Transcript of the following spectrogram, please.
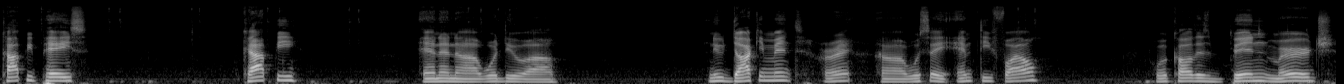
copy paste copy and then uh, we'll do a uh, new document all right? Uh, we'll say empty file. We'll call this bin merge.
